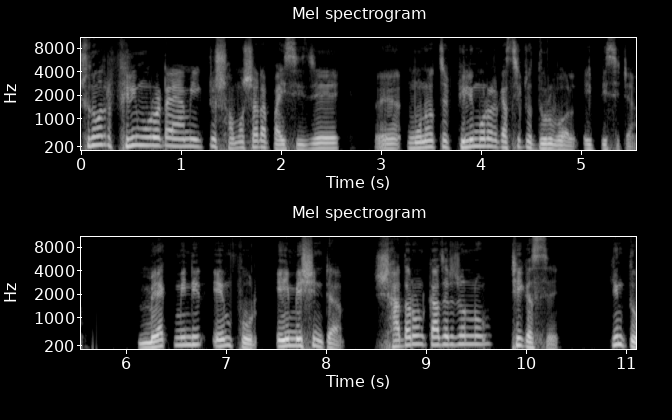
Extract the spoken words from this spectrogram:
শুধুমাত্র ফিল্ম ওরাটায় আমি একটু সমস্যাটা পাইছি যে মনে হচ্ছে ফিল্ম ওরার কাছে একটু দুর্বল এই পিসিটা ম্যাক মিনির এম ফোর এই মেশিনটা সাধারণ কাজের জন্য ঠিক আছে। কিন্তু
